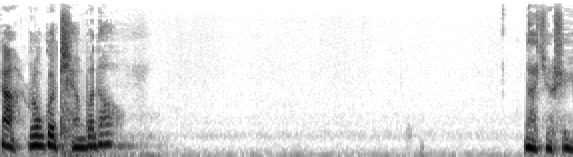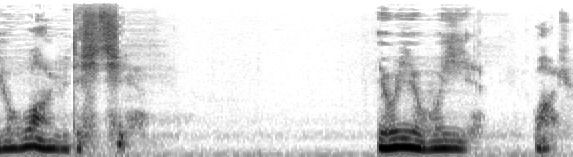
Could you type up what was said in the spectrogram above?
啊！如果舔不到，那就是有妄语的习气，有意无意妄语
